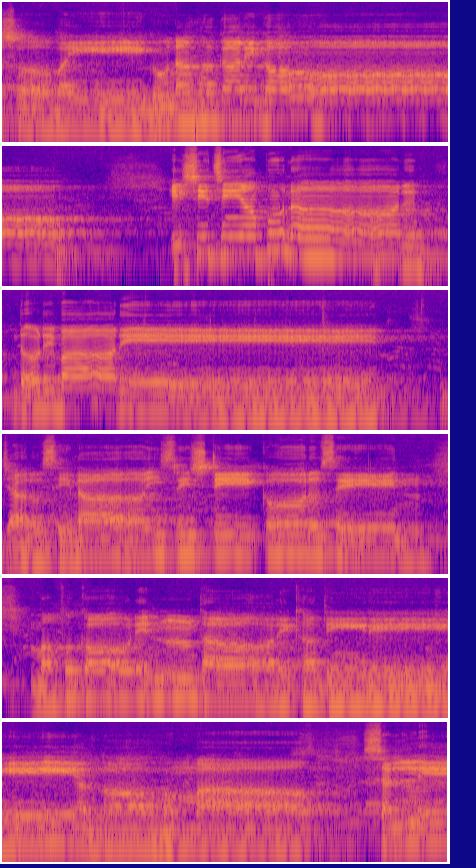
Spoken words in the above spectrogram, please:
সবাই গুনাহগার গ। এসেছি আপনার দরবারে। যার সিলাই সৃষ্টি করছেন, মাফ করেন তার খাতিরে। আল্লাহুম্মা সাল্লি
